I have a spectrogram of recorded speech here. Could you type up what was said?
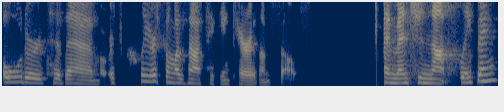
odor to them. It's clear someone's not taking care of themselves. I mentioned not sleeping,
